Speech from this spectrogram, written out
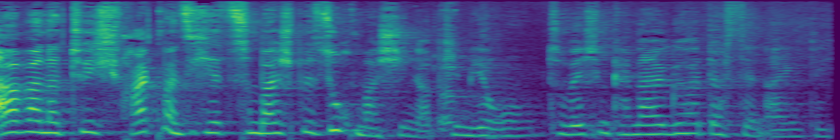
aber natürlich fragt man sich jetzt zum Beispiel Suchmaschinenoptimierung. Zu welchem Kanal gehört das denn eigentlich?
